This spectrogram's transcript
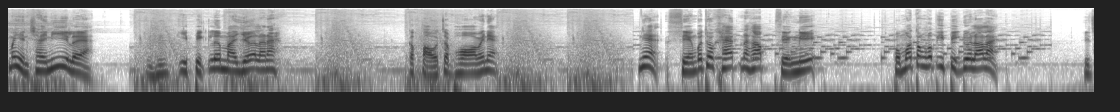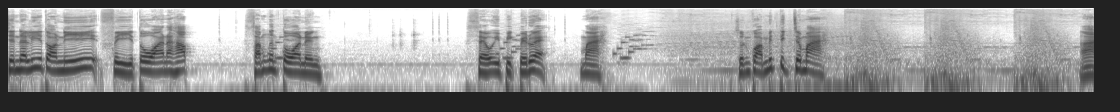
ไม่เห็นชายนี่เลยอะอีปิกเริ่มมาเยอะแล้วนะ กระเป๋าจะพอไหมเนี่ย เนี่ยเสียง Battle Cat นะครับ เสียงนี้ ผมว่าต้องลบอีพิกด้วยแล้วแหละ Legendary ตอนนี้ 4 ตัวนะครับ ซ้ำกันตัวหนึ่งเซลล์อีพิกไปด้วยมา จนกว่ามิติกจะมา อะ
